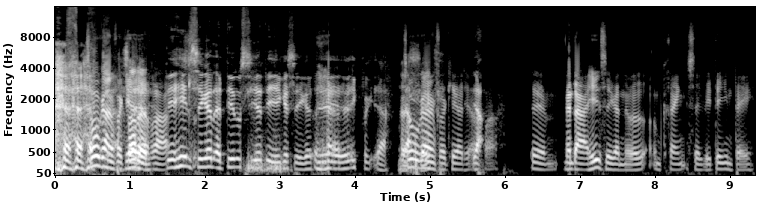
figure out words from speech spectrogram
to gange forkert Sådan. herfra. Det er helt sikkert, at det du siger, det ikke er sikkert. Det er ikke for, ja. To gange forkert herfra. Ja. Øhm, men der er helt sikkert noget omkring selve ideen bag.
